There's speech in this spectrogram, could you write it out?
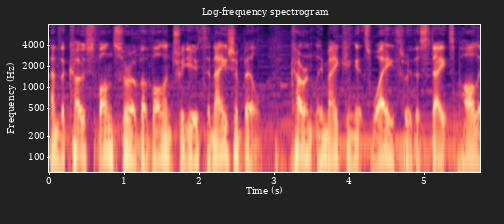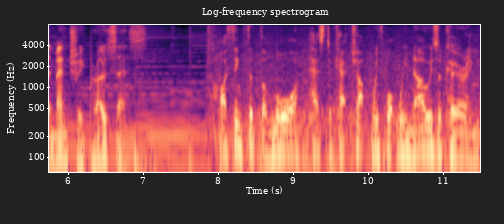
and the co-sponsor of a voluntary euthanasia bill currently making its way through the state's parliamentary process. I think that the law has to catch up with what we know is occurring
